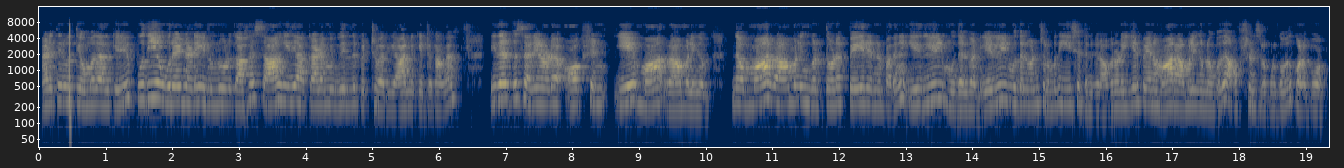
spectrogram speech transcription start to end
அடுத்து இருபத்தி ஒன்பதாவது கேள்வி. புதிய உரைநடை என்னும் நூலுக்காக சாகித்ய அகாடமி விருது பெற்றவர் யாருன்னு கேட்டிருக்காங்க. இதற்கு சரியான ஆப்ஷன் ஏ மா ராமலிங்கம். இந்த மா ராமலிங்கத்தோட பெயர் என்னன்னு பார்த்தீங்கன்னா எழில் முதல்வன். எழில் முதல்வன் சொல்லும்போது ஈஸியாக அவரோட இயற்பெயர் மா ராமலிங்கம் போது ஆப்ஷன்ஸ்ல கொடுக்கும்போது குழப்பம்.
